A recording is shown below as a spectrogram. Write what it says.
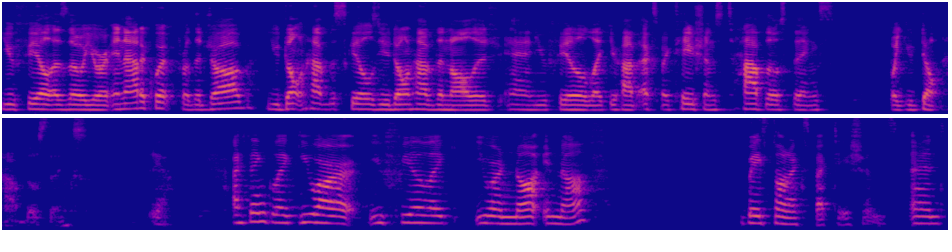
You feel as though you're inadequate for the job, you don't have the skills, you don't have the knowledge, and you feel like you have expectations to have those things, but you don't have those things. I think like you are you feel like you are not enough based on expectations. And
